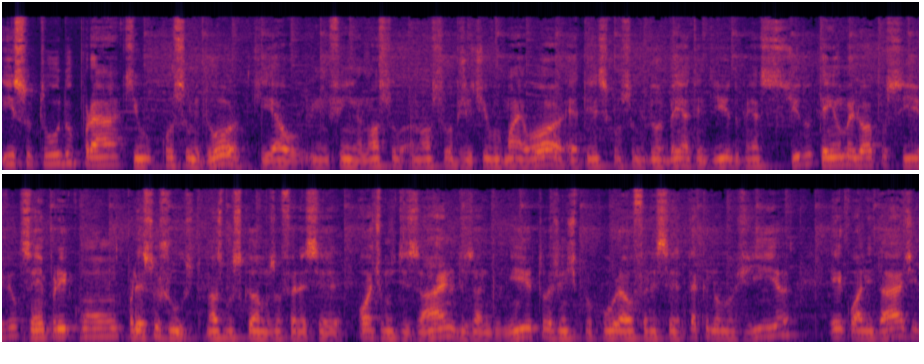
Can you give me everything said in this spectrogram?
isso tudo para que o consumidor, que é o, enfim, o nosso, o nosso objetivo maior é ter esse consumidor bem atendido, bem assistido, tenha o melhor possível, sempre com preço justo. Nós buscamos oferecer ótimo design, design bonito, a gente procura oferecer tecnologia e qualidade,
